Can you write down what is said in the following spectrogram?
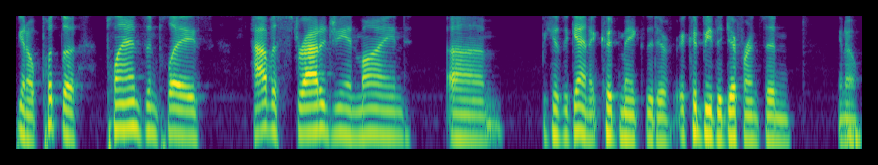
you know, put the plans in place, have a strategy in mind. Um, because again, it could make the diff- it could be the difference in, you know,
